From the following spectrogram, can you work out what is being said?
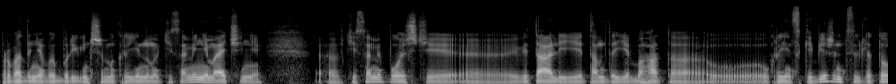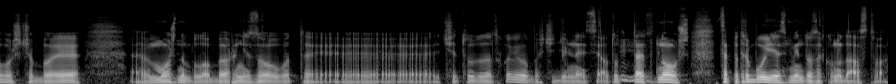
проведення виборів іншими країнами в тій самій Німеччині, е, в тій самій Польщі, е, в Італії, там, де є багато українських біженців, для того, щоб е, можна було би організовувати чи то додаткові виборчі дільниці, а тут угу. знову ж це потребує змін до законодавства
